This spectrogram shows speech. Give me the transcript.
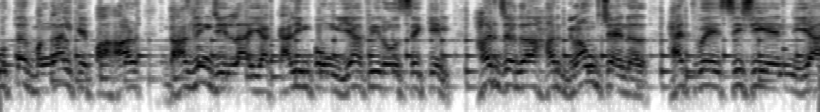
उत्तर बंगाल के पहाड़ दार्जिलिंग जिला या कालिम्पोंग या फिर हो सिक्किम हर जगह हर ग्राउंड चैनल हैथवे सीसीएन या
